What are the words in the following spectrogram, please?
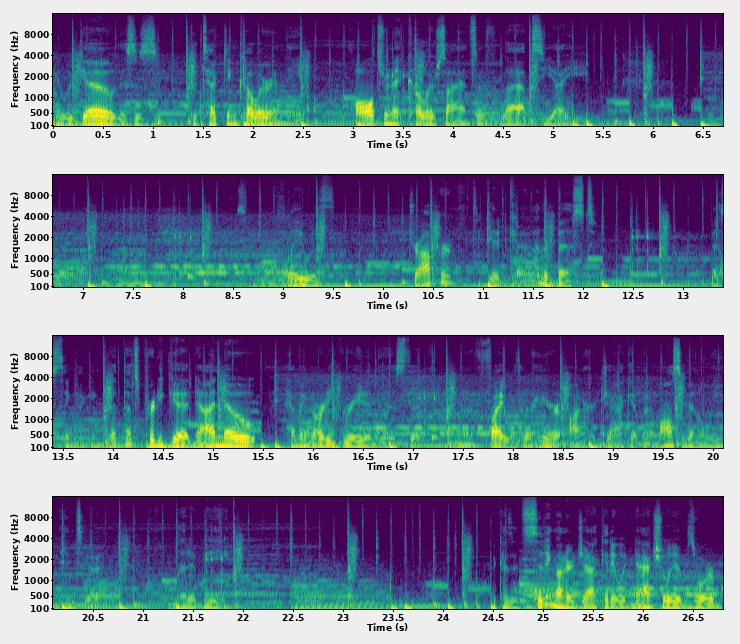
Here we go. This is detecting color in the alternate color science of lab CIE. So we play with dropper to get kind of the best best thing I can get. That's pretty good. Now I know, having already graded this, that I'm going to fight with her hair on her jacket, but I'm also going to lean into it let it be. Because it's sitting on her jacket, it would naturally absorb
